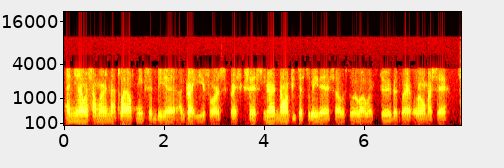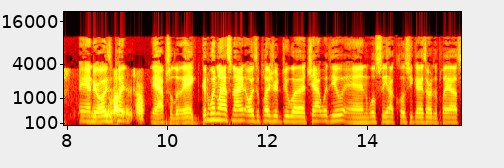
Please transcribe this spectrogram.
and you know we're somewhere in that playoff mix. It'd be a, a great year for us, great success. You know, no one picked us to be there, so we've still got a lot of work to do, but we're we're almost there. Andrew, always a Light at the pleasure. end of the tunnel. Yeah, absolutely. Hey, good win last night. Always a pleasure to uh, chat with you, and we'll see how close you guys are to the playoffs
